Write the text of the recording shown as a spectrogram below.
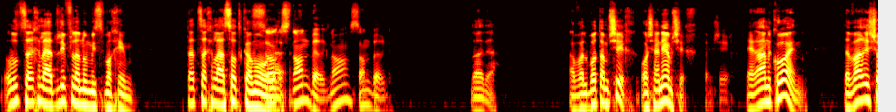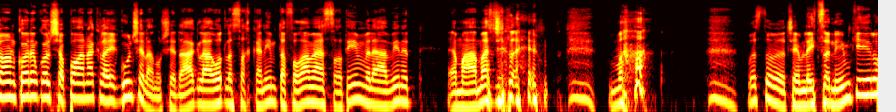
הוא צריך להדליף לנו מסמכים. אתה צריך לעשות כמוהו. לא- סטונברג, לא? סונברג. לא יודע. אבל בוא תמשיך, או שאני אמשיך. תמשיך. ערן כהן, דבר ראשון, קודם כל שאפו ענק לארגון שלנו, שדאג להראות לשחקנים תפאורה מהסרטים ולהבין את המעמד שלהם. מה? מה זאת אומרת, שהם ליצנים כאילו?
